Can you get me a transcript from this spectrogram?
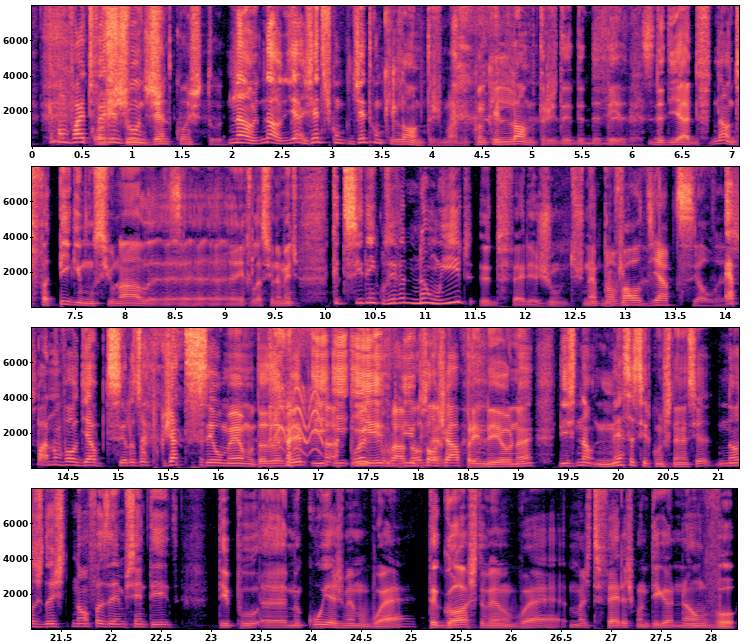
que não vai de com férias estudo, juntos. Gente com estudo. Não, não, gente com, gente com quilómetros, mano, com quilómetros de, de, de, Vida, de, de, de, não, de fatiga emocional uh, uh, em relacionamentos, que decidem, inclusive, não ir de férias juntos, né? Não vale o diabo de selas. É pá, não vale o diabo de selas, ou porque já teceu mesmo, estás a ver? E, e, pois, e, e o pessoal já aprendeu, né? Diz: não, nessa circunstância, nós dois não fazemos sentido. Tipo, uh, me cuias mesmo bué, te gosto mesmo bué, mas de férias contigo eu não vou,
